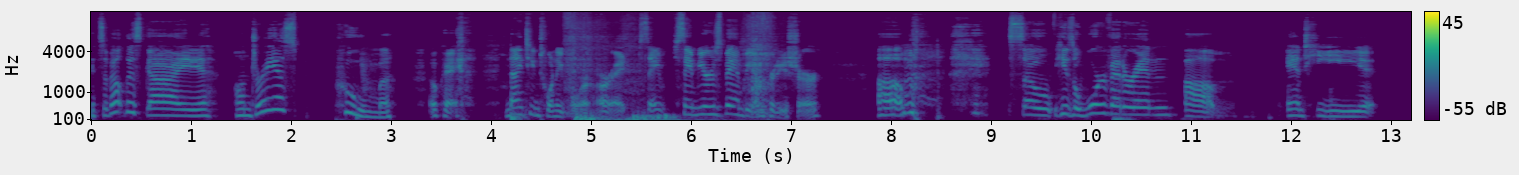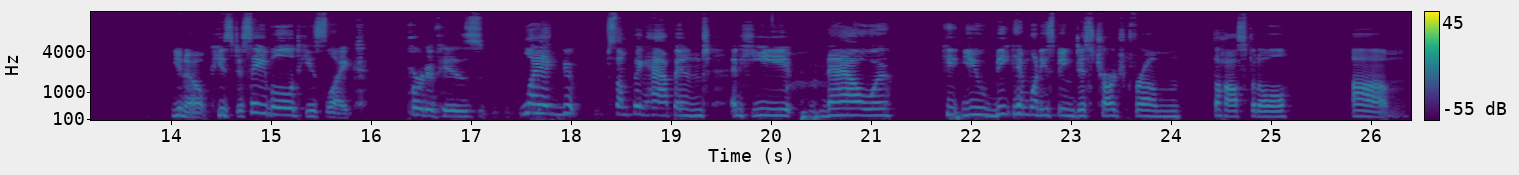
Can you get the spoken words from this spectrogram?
it's about this guy Andreas Pum. Okay. 1924. All right. Same same year as Bambi, I'm pretty sure. Um so he's a war veteran um and he you know, he's disabled, he's like part of his leg something happened and he now he you meet him when he's being discharged from the hospital um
